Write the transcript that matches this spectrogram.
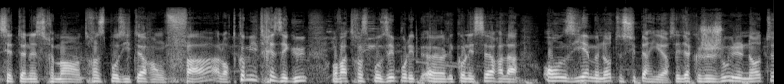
C'est un instrument transpositeur en Fa. Alors, comme il est très aigu, on va transposer pour les, euh, les connaisseurs à la onzième note supérieure. C'est-à-dire que je joue une note,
